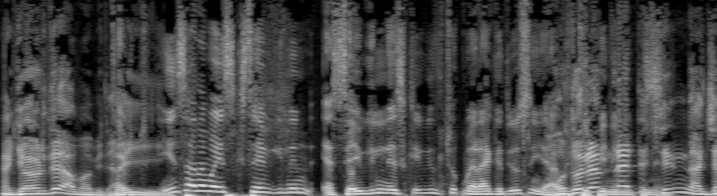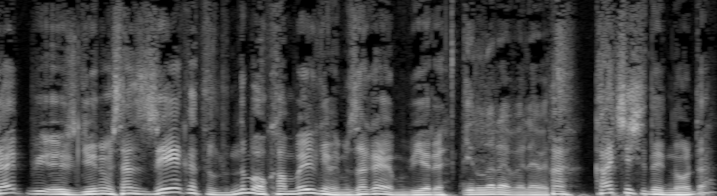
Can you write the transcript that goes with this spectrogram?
Ha, gördü ama bir daha. Tabii. Ay. İnsan ama eski sevgilin, ya sevgilinin eski sevgilini çok merak ediyorsun ya. O tipini, dönemlerde mipini. senin acayip bir özgüvenin var. Sen Z'ye katıldın değil mi? Okan Bayülgen'e mi? Zagaya mı bir yere? Yıllar evvel evet. Ha, kaç yaşındaydın orada?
